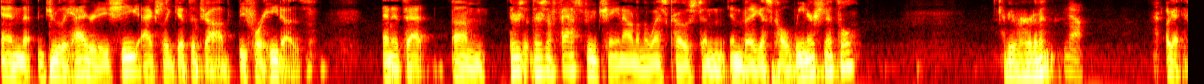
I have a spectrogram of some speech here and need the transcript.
and Julie Hagerty, she actually gets a job before he does. And it's at um there's there's a fast food chain out on the West Coast in, in Vegas called Wienerschnitzel. Have you ever heard of it? No. Okay,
